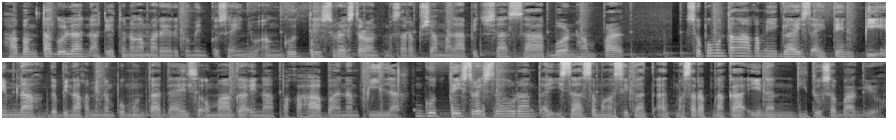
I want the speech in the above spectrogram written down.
habang tag-ulan at ito na nga marerecommend ko sa inyo ang Good Taste Restaurant. Masarap siya, malapit siya sa Burnham Park. So pumunta nga kami guys ay 10pm na. Gabi na kami nang pumunta dahil sa umaga ay napakahaba ng pila. Good Taste Restaurant ay isa sa mga sikat at masarap na kainan dito sa Baguio.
